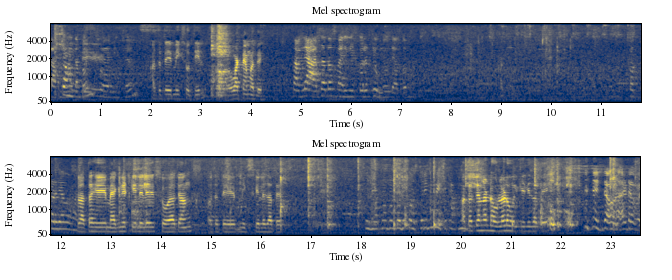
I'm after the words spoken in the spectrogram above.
टाकले आपण सोयाबीनचं आता ते मिक्स होतील वाटण्यामध्ये. चांगले अर्धा तास मॅरिनेट करत ठेवले होते आपण. तर. आता हे मॅग्नेट केलेले सोया चंक्स आता ते मिक्स केले जात आहेत. आता त्यांना ढवला ढवल केली जाते. डवळ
